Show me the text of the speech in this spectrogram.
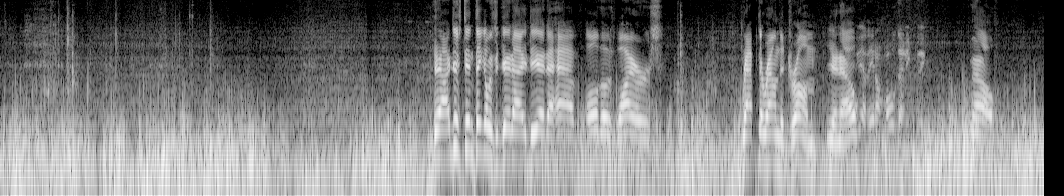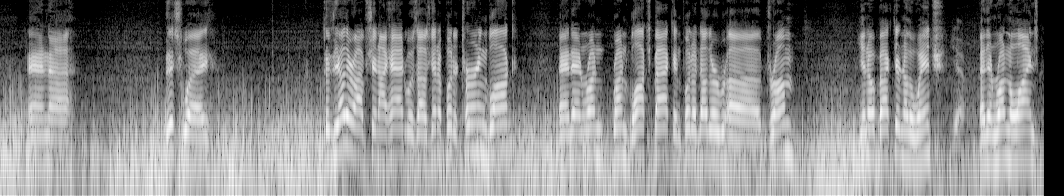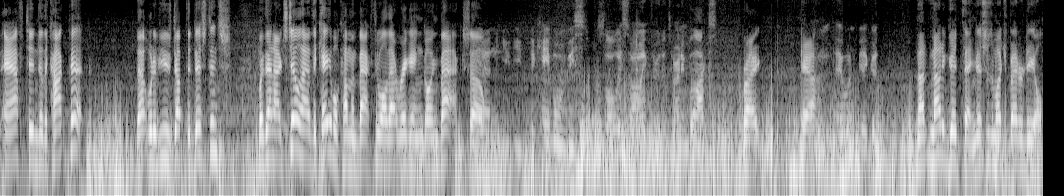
Yeah, I just didn't think it was a good idea to have all those wires wrapped around the drum, you know? Yeah, they don't hold anything. No. And uh, this way, because the other option I had was I was going to put a turning block and then run run blocks back and put another uh, drum, you know, back there, another winch, Yeah. and then run the lines aft into the cockpit. That would have used up the distance, but then I'd still have the cable coming back through all that rigging going back. So, Yeah, and then you, you, the cable would be slowly sawing through the turning blocks. right, yeah. Um, It wouldn't be a good Not not a good thing. This is a much better deal.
